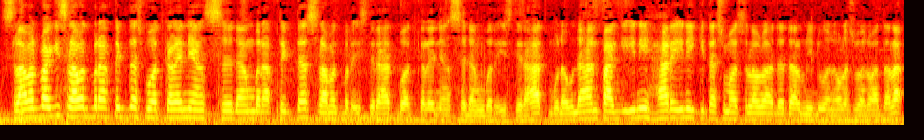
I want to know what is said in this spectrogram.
Selamat pagi, selamat beraktivitas buat kalian yang sedang beraktivitas. Selamat beristirahat buat kalian yang sedang beristirahat. Mudah-mudahan pagi ini, hari ini kita semua selalu ada dalam lindungan Allah Subhanahu Wa Taala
